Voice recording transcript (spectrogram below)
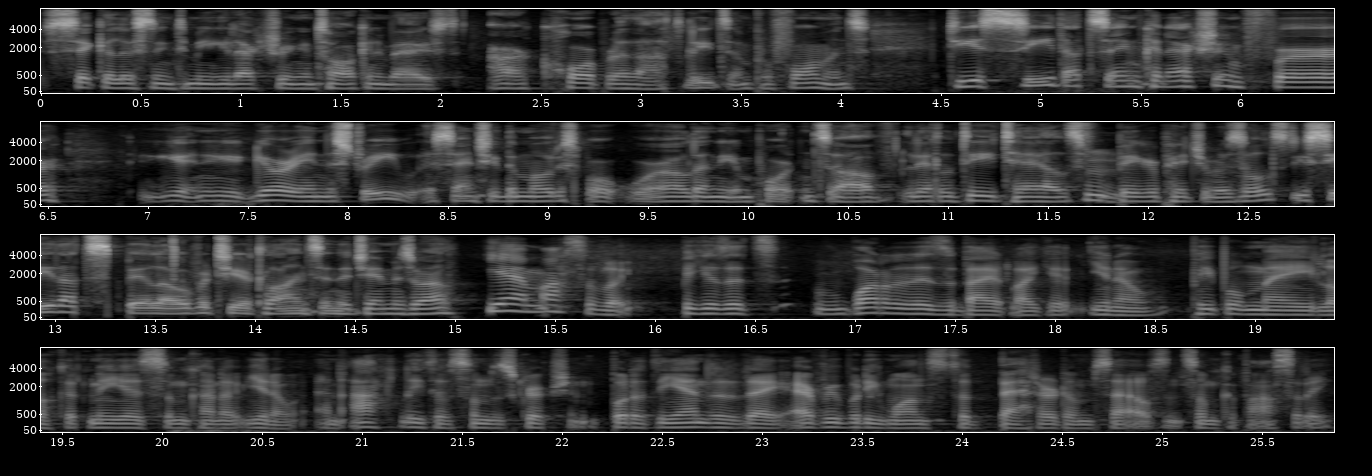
sick of listening to me lecturing and talking about our corporate athletes and performance, do you see that same connection for your industry, essentially the motorsport world, and the importance of little details for hmm. bigger picture results. Do you see that spill over to your clients in the gym as well? Yeah, massively. Because it's what it is about. Like, it, you know, people may look at me as some kind of, you know, an athlete of some description, but at the end of the day, everybody wants to better themselves in some capacity.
